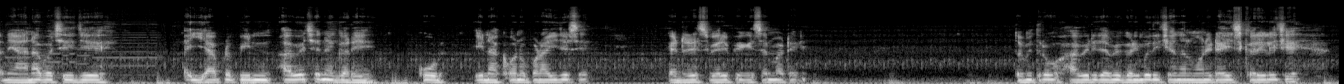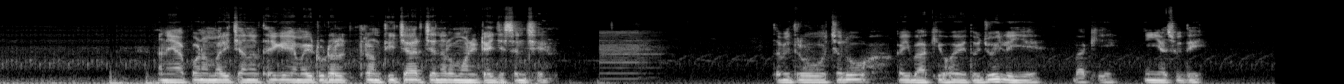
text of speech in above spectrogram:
અને આના પછી જે અહીંયા આપણે પિન આવે છે ને ઘરે કોડ, એ નાખવાનું પણ આવી જશે એડ્રેસ વેરિફિકેશન માટે. તો મિત્રો, આવી રીતે અમે ઘણી બધી ચેનલ મોનિટાઈઝ કરેલી છે. અને આ પણ અમારી ચેનલ થઈ ગઈ અમારી ટોટલ ત્રણથી ચાર ચેનલો મોનિટાઇઝેશન છે. તો મિત્રો, ચલો, કંઈ બાકી હોય તો જોઈ લઈએ બાકી અહીંયા સુધી.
